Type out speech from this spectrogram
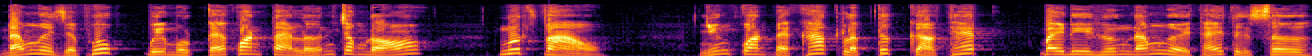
đám người Diệp Phúc bị một cái quan tài lớn trong đó nuốt vào. Những quan tài khác lập tức gào thét bay đi hướng đám người Thái tử Sơ.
